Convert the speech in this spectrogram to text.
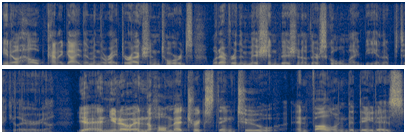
you know help kind of guide them in the right direction towards whatever the mission vision of their school might be in their particular area yeah and you know and the whole metrics thing too and following the data is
